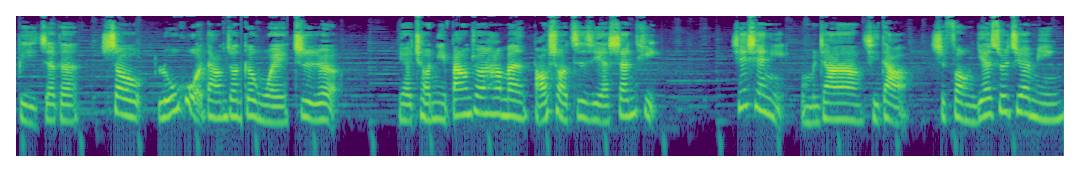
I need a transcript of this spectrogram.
比这个受炉火当中更为炙热。也求你帮助他们保守自己的身体。谢谢你，我们将祈祷是奉耶稣之名，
